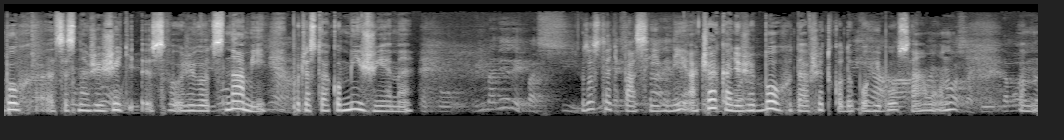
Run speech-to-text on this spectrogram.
Boh sa snaží žiť svoj život s nami, počas toho, ako my žijeme. Zostať pasívny a čakať, že Boh dá všetko do pohybu sám. On, um,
